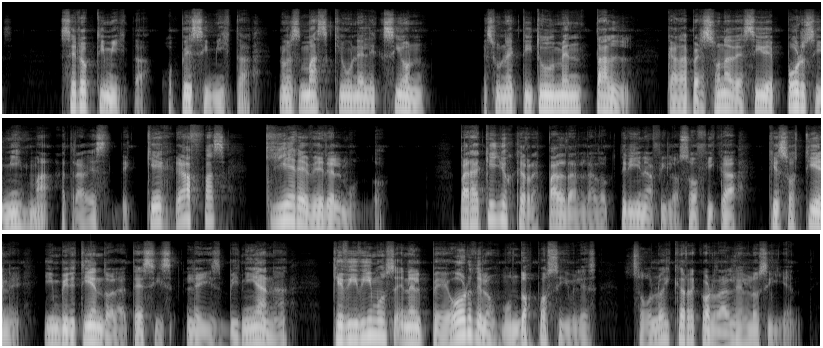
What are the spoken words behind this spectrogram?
Ser optimista o pesimista no es más que una elección, es una actitud mental. Cada persona decide por sí misma a través de qué gafas quiere ver el mundo. Para aquellos que respaldan la doctrina filosófica que sostiene, invirtiendo la tesis leisbiniana, que vivimos en el peor de los mundos posibles, solo hay que recordarles lo siguiente.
